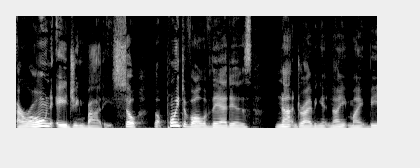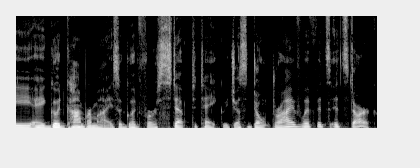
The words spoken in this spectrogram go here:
our own aging bodies. So the point of all of that is not driving at night might be a good compromise, a good first step to take. We just don't drive if it's it's dark.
